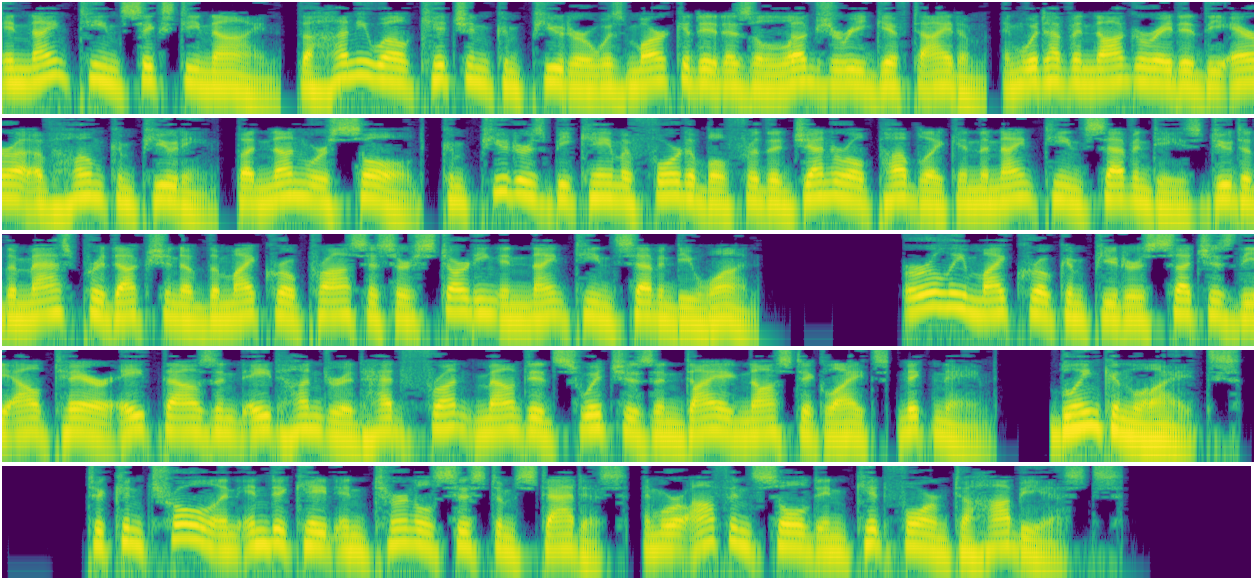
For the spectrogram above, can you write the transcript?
In 1969, the Honeywell kitchen computer was marketed as a luxury gift item, and would have inaugurated the era of home computing, but none were sold. Computers became affordable for the general public in the 1970s due to the mass production of the microprocessor starting in 1971. Early microcomputers such as the Altair 8800 had front-mounted switches and diagnostic lights nicknamed Blinken lights to control and indicate internal system status, and were often sold in kit form to hobbyists.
